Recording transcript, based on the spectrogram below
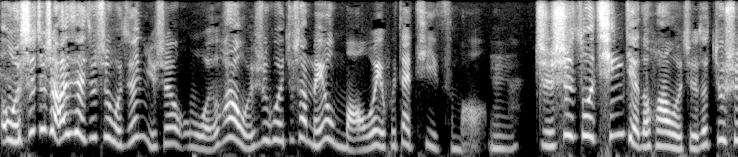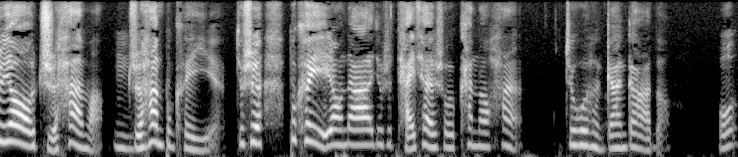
我是就是，而且就是，我觉得女生我的话，我是会就算没有毛，我也会再剃一次毛。嗯，只是做清洁的话，我觉得就是要止汗嘛。嗯，止汗不可以，就是不可以让大家就是抬起来的时候看到汗，就会很尴尬的。哦，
